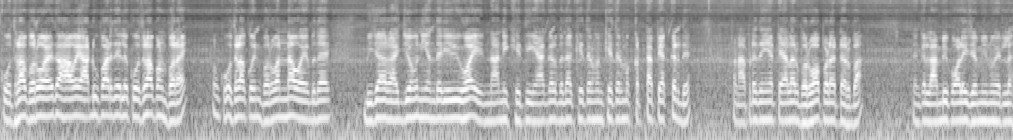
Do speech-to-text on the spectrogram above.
કોથળા ભરવા હોય તો હવે આડું પાડી દે એટલે કોથળા પણ ભરાય. પણ કોથળા કોઈને ભરવાનું ના હોય બધા બીજા રાજ્યોની અંદર એવી હોય નાની ખેતી આગળ બધા ખેતરમાં ખેતરમાં કટ્ટા પેક કરી દે. પણ આપણે તો અહીંયા ટેલર ભરવા પડે ટરબા. કેમ કે લાંબી પોળી જમીન હોય એટલે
